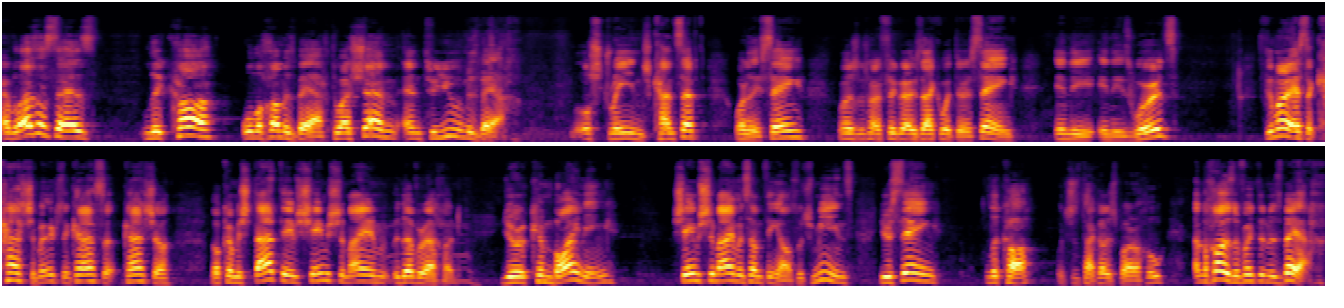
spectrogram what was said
And Belazar says, "Lika ulacham mizbeach to Hashem and to you mizbeach." A little strange concept. What are they saying? We're going to try to figure out exactly what they're saying in the in these words. So the Gemara asks a kasha, very interesting kasha. you're combining Shem Shemaim and something else, which means you're saying Laka, which is HaKadosh Baruch Hu, and Laka is referring to the Mizbeach.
